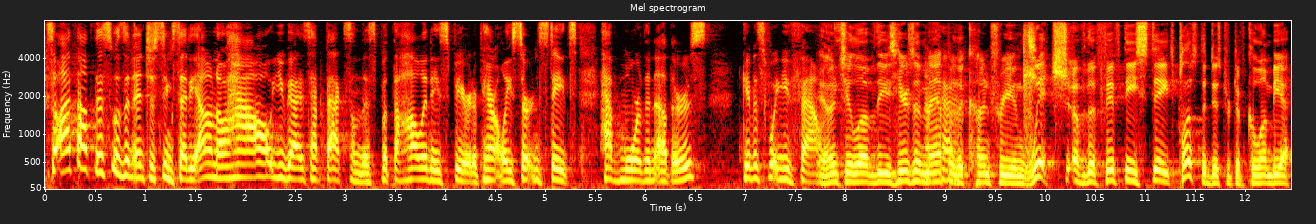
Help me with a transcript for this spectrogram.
So I thought this was an interesting study. I don't know how you guys have facts on this, but the holiday spirit. Apparently, certain states have more than others. Give us what you found. Don't you love these? Here's a map Okay. of the country in which of the 50 states, plus the District of Columbia,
